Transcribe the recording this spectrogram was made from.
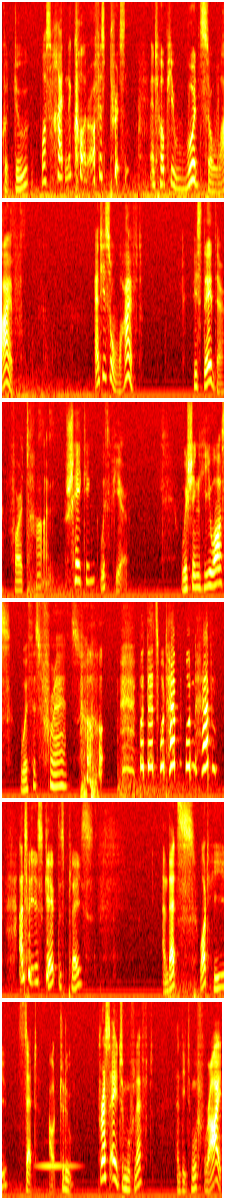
could do was hide in the corner of his prison and hope he would survive. And he survived. He stayed there for a time, shaking with fear, wishing he was with his friends. but that's what happened wouldn't happen until he escaped this place. And that's what he set out to do. Press A to move left and D to move right.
